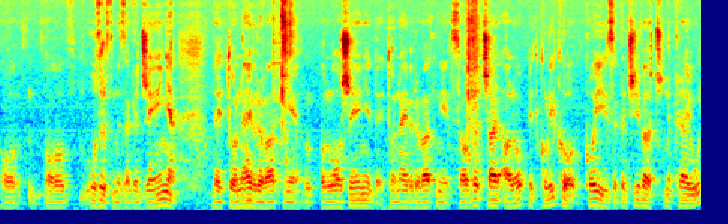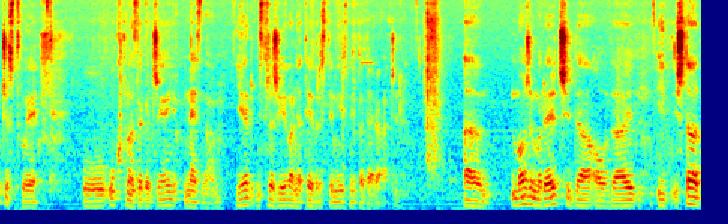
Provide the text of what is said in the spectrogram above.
o, o uzrocima zagađenja, da je to najvjerovatnije loženje, da je to najvjerovatnije saobraćaj, ali opet koliko koji zagađivač na kraju učestvuje, u ukupnom zagađenju, ne znam, jer istraživanja te vrste nisu nikada rađene. E, možemo reći da ovaj, i šta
